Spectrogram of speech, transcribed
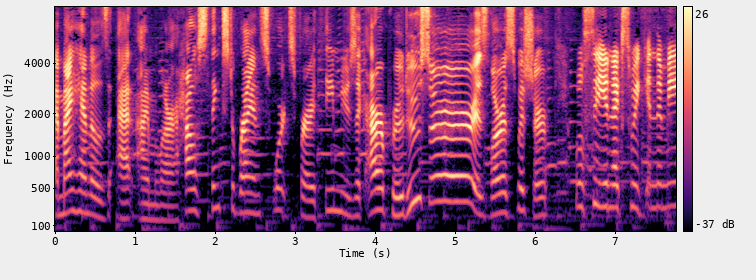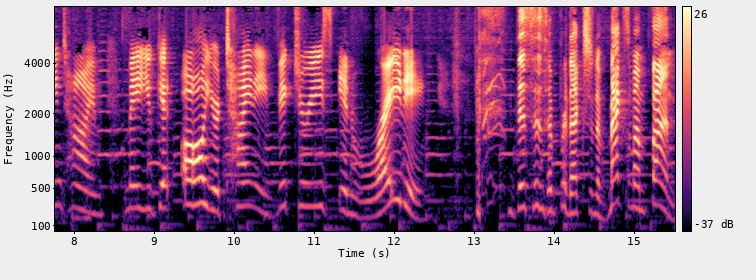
And my handle is at I'm Laura House. Thanks to Brian Swartz for our theme music. Our producer is Laura Swisher. We'll see you next week. In the meantime, may you get all your tiny victories in writing. this is a production of Maximum Fun.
